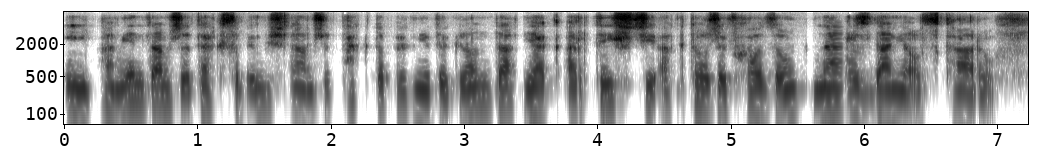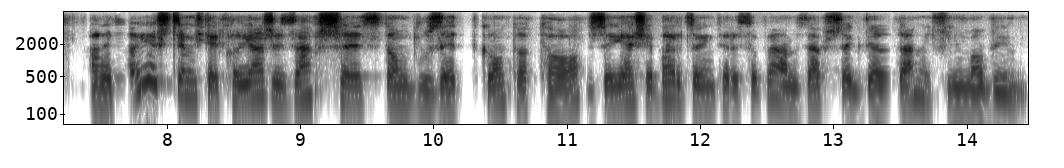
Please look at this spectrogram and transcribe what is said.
i pamiętam, że tak sobie myślałam, że tak to pewnie wygląda, jak artyści, aktorzy wchodzą na rozdanie Oscarów. Ale to jeszcze mi się kojarzy zawsze z tą wuzetką, to to, że ja się bardzo interesowałam zawsze gwiazdami filmowymi.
